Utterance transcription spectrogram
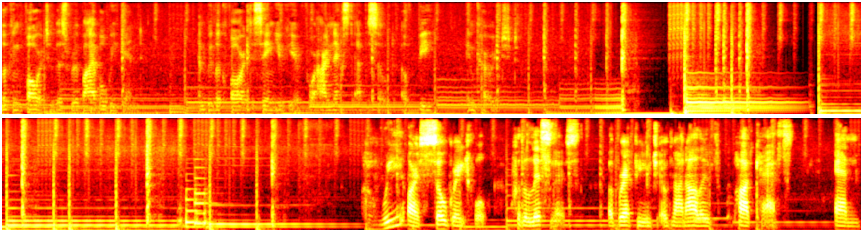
looking forward to this revival weekend. and we look forward to seeing you here for our next episode are so grateful for the listeners of Refuge of Mount Olive podcast, and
